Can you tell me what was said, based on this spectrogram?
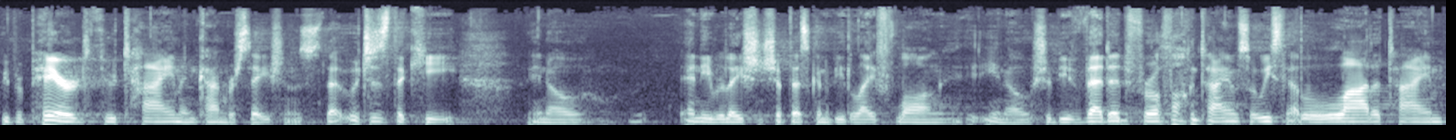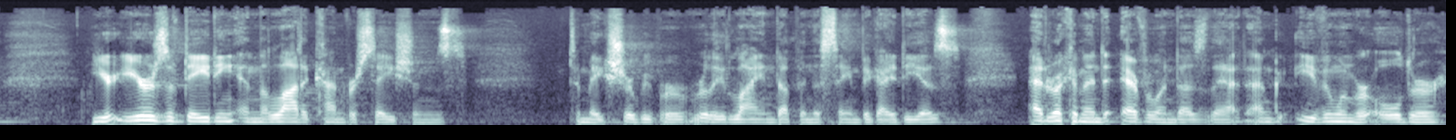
we prepared through time and conversations, that, which is the key. You know, any relationship that's going to be lifelong, you know, should be vetted for a long time. So we spent a lot of time, year, years of dating, and a lot of conversations to make sure we were really lined up in the same big ideas. I'd recommend everyone does that, um, even when we're older,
